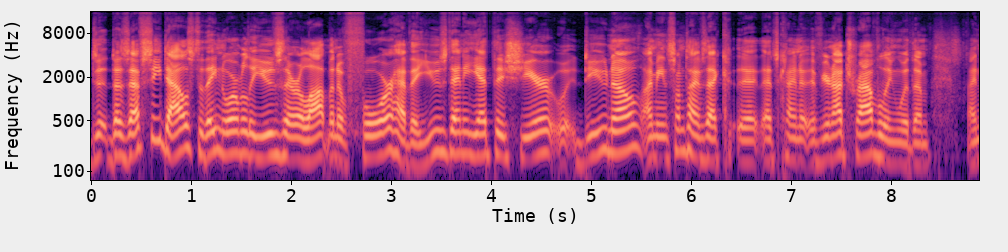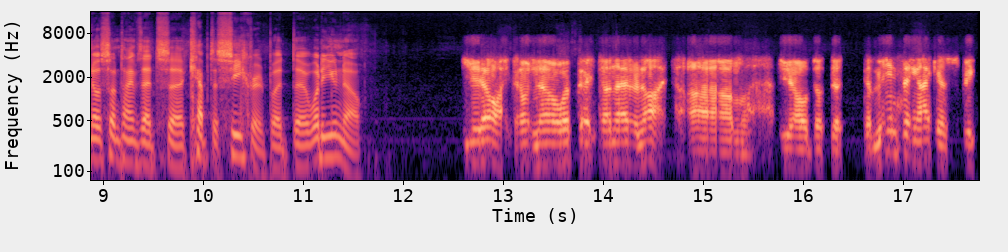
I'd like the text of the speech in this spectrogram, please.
does FC Dallas do they normally use their allotment of four? Have they used any yet this year? Do you know? I mean, sometimes that that's kind of if you're not traveling with them, I know sometimes that's uh, kept a secret. But uh, what do you know? You know, I don't know if they've done that or not. Um, you know, the, the the main thing I can speak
